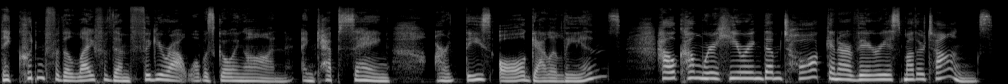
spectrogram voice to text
They couldn't for the life of them figure out what was going on and kept saying, Aren't these all Galileans? How come we're hearing them talk in our various mother tongues?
